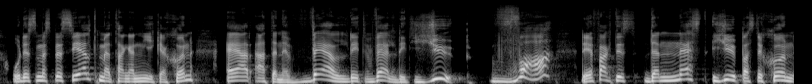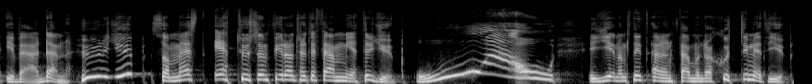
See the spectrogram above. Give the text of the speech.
Och det som är speciellt med Tanganyika-sjön är att den är väldigt, väldigt djup. Va? Det är faktiskt den näst djupaste sjön i världen. Hur djup? Som mest 1435 meter djup. Wow! I genomsnitt är den 570 meter djup.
